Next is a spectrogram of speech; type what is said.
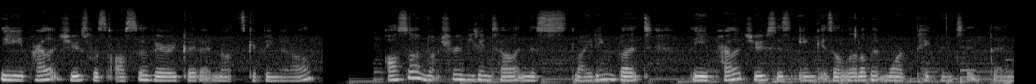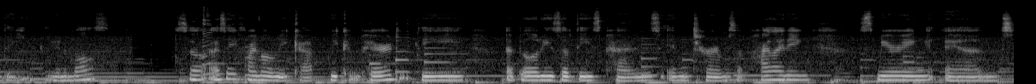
The Pilot Juice was also very good at not skipping at all. Also, I'm not sure if you can tell in this lighting, but the Pilot Juice's ink is a little bit more pigmented than the Uniballs. So as a final recap, we compared the abilities of these pens in terms of highlighting, smearing, and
